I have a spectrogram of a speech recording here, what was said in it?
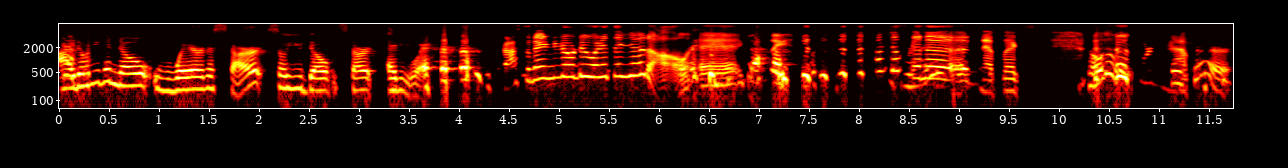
i don't even know where to start so you don't start anywhere. Procrastinating you don't do anything at all exactly. I'm just Right? gonna netflix. Totally for sure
